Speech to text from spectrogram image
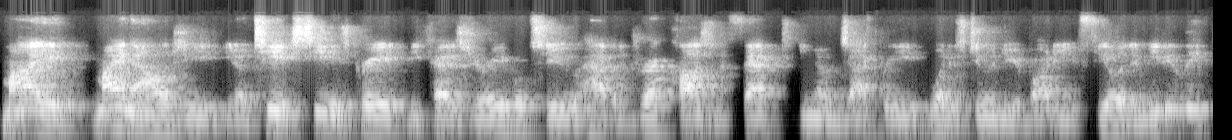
my my analogy you know thc is great because you're able to have a direct cause and effect you know exactly what it's doing to your body you feel it immediately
